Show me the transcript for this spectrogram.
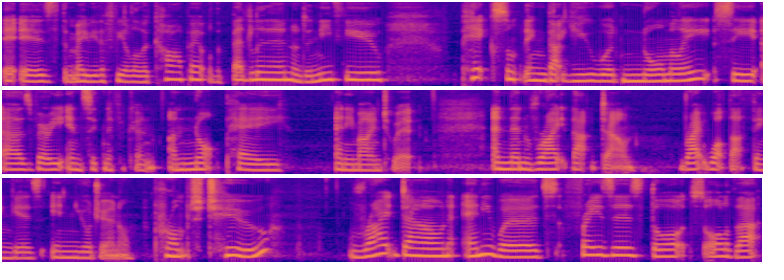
it is that maybe the feel of the carpet or the bed linen underneath you. Pick something that you would normally see as very insignificant and not pay any mind to it. And then write that down. Write what that thing is in your journal. Prompt two write down any words, phrases, thoughts, all of that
